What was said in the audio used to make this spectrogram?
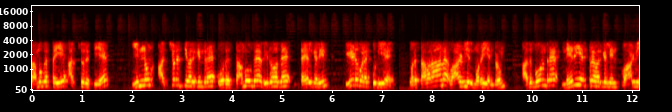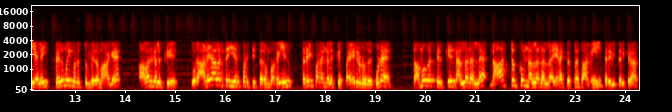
சமூகத்தையே அச்சுறுத்திய இன்னும் அச்சுறுத்தி வருகின்ற ஒரு சமூக விரோத செயல்களில் ஈடுபடக்கூடிய ஒரு தவறான வாழ்வியல் முறை என்றும் அது போன்ற நெறியற்றவர்களின் வாழ்வியலை பெருமைப்படுத்தும் விதமாக அவர்களுக்கு ஒரு அடையாளத்தை ஏற்படுத்தி தரும் வகையில் திரைப்படங்களுக்கு பெயரிடுவது கூட சமூகத்திற்கு நல்லதல்ல நாட்டுக்கும் நல்லதல்ல என கிருஷ்ணசாமி தெரிவித்திருக்கிறார்.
